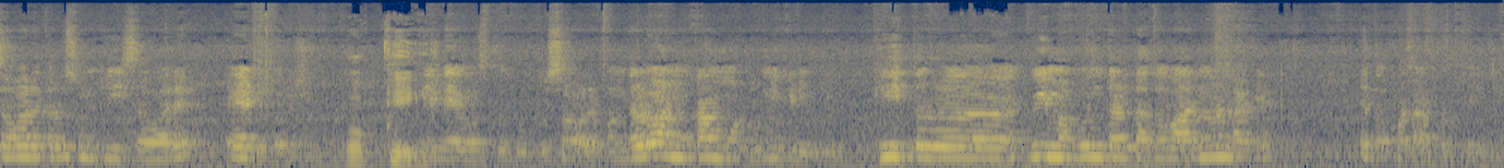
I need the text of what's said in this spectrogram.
સવારે તળશું ઘી સવારે એડ કરીશું. ઓકે. એ બે વસ્તુ પૂરતું. સવારે પણ દળવાનું કામ મોટું નીકળી ગયું. ઘી ઘીમાં ગુંદ તળતા તો વાર ન લાગે. એ તો ફટાફટ થઈ જાય.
